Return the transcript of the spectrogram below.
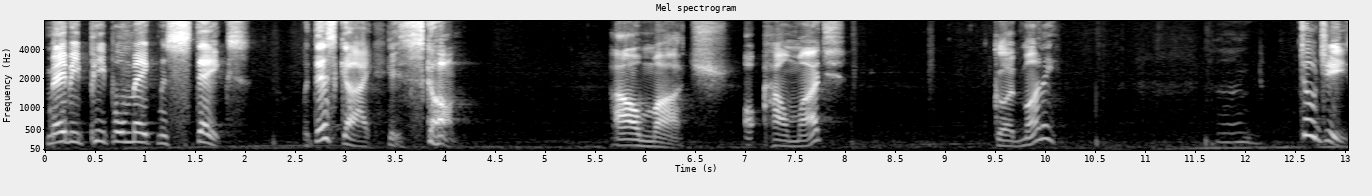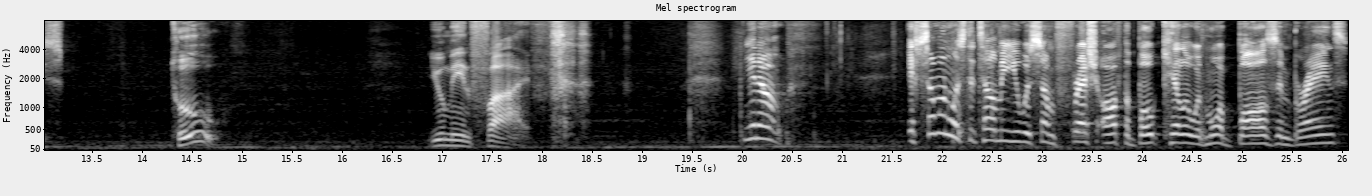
maybe people make mistakes. But this guy is scum. How much? Oh, how much? Good money. Uh, two G's. Two? You mean five? You know, if someone was to tell me you was some fresh off the boat killer with more balls than brains,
